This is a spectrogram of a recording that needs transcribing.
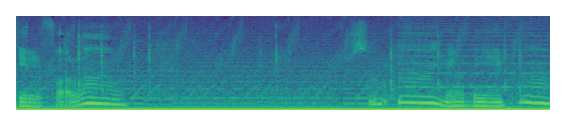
Pill for love. So I will be... Uh,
